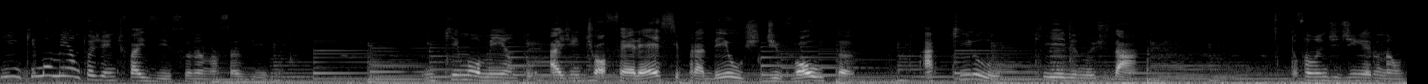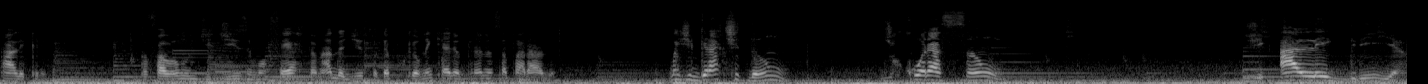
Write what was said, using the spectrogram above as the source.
E em que momento a gente faz isso na nossa vida? Em que momento a gente oferece para Deus de volta aquilo que Ele nos dá? Tô falando de dinheiro não, tá, Alecrim? tô falando de dízimo, oferta, nada disso, até porque eu nem quero entrar nessa parada. Mas de gratidão, de coração, de alegria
